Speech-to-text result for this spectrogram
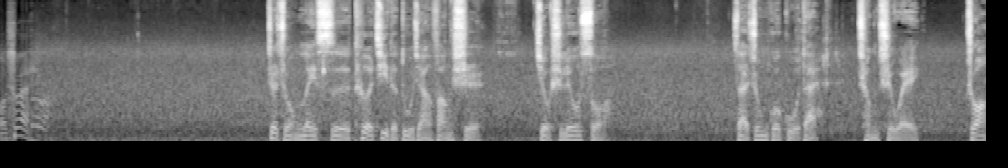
好帅！这种类似特技的渡江方式，就是溜索。在中国古代，称之为“撞”。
